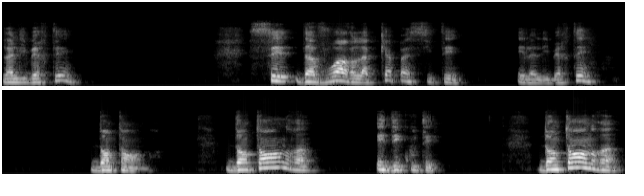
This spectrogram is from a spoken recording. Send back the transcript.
la liberté, c'est d'avoir la capacité et la liberté d'entendre. D'entendre et d'écouter. D'entendre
